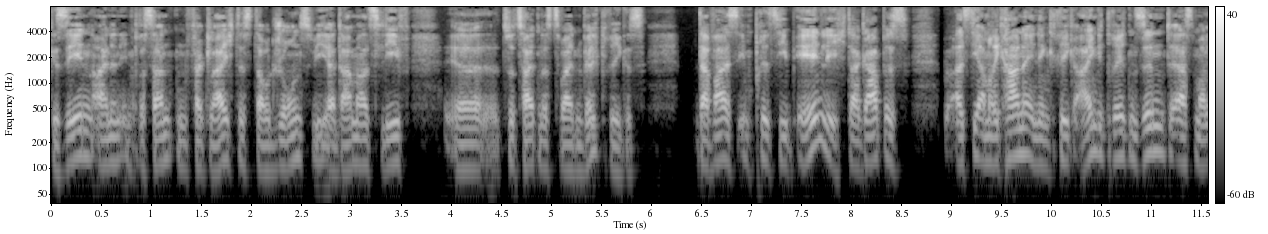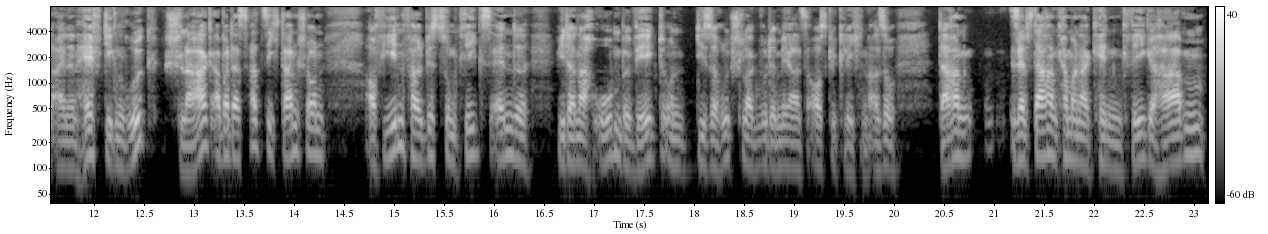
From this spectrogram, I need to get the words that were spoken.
gesehen, einen interessanten Vergleich des Dow Jones, wie er damals lief äh, zu Zeiten des Zweiten Weltkrieges. Da war es im Prinzip ähnlich. Da gab es, als die Amerikaner in den Krieg eingetreten sind, erstmal einen heftigen Rückschlag, aber das hat sich dann schon auf jeden Fall bis zum Kriegsende wieder nach oben bewegt und dieser Rückschlag wurde mehr als ausgeglichen. Also daran, selbst daran kann man erkennen, Kriege haben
